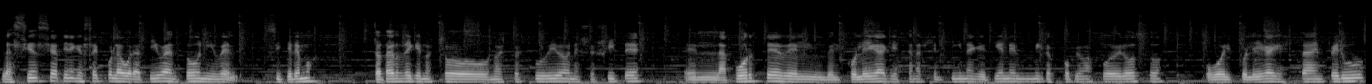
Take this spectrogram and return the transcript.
la ciencia tiene que ser colaborativa en todo nivel. Si queremos tratar de que nuestro, nuestro estudio necesite el aporte del, del, colega que está en Argentina, que tiene el microscopio más poderoso, o el colega que está en Perú,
